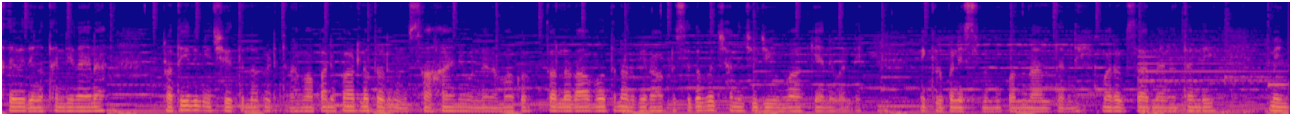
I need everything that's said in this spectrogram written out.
అదేవిధంగా తండ్రి నాయన ప్రతిదీ మీ చేతుల్లో పెడుతున్నా మా పనిపాట్లతో మీ సహాయాన్ని ఉండండి మా కొరకు త్వరలో రాబోతున్నారు. మీరు అప్పుడు సిద్ధపచ్చానిచ్చే జీవ వాక్యాన్ని ఇవ్వండి. మీ కృపణిస్తున్నాం మీకు వందనాలు తండ్రి. మరొకసారి నాయన తండ్రి మేము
